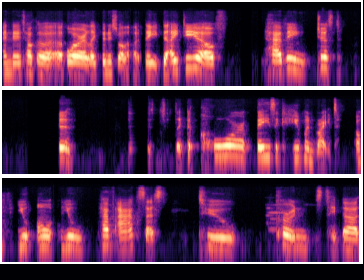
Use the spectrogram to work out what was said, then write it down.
and they talk uh, or like Venezuela, they the idea of having just the like the core basic human right of you all you have access to current uh,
